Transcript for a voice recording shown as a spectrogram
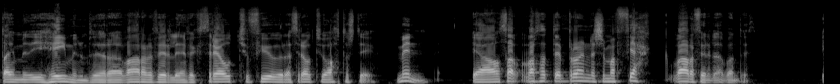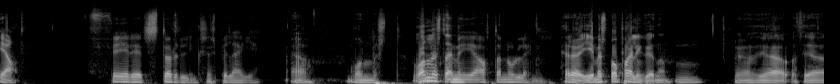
dæmið í heiminum þegar að varari fyrirliðin fekk 34 eða 38 stig? Minn, Já, það, var De Bruyne sem að fekk varafyrirlega bandið já. Fyrir Störling sem spilaði ekki. Já, vonlust Vonlust dæmi. Í 8-0 leiknum. Herra, ég er með spá pælingu hérna. Mm. Því að, því að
